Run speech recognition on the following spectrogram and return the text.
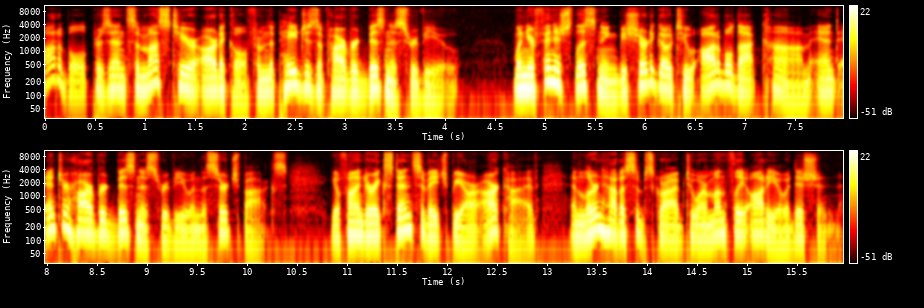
Audible presents a must hear article from the pages of Harvard Business Review. When you're finished listening, be sure to go to audible.com and enter Harvard Business Review in the search box. You'll find our extensive HBR archive and learn how to subscribe to our monthly audio edition.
